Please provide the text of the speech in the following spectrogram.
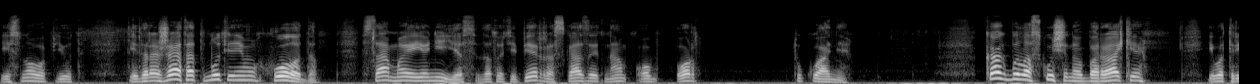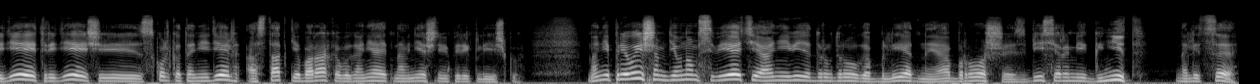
и снова пьют. И дрожат от внутреннего холода. Сам ее не ест, зато теперь рассказывает нам об Ортукуане. Как было скучно в бараке, и вот редеет, редеет, через сколько-то недель остатки барака выгоняет на внешнюю перекличку. На непривычном дневном свете они видят друг друга, бледные, обросшие, с бисерами гнит на лице,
